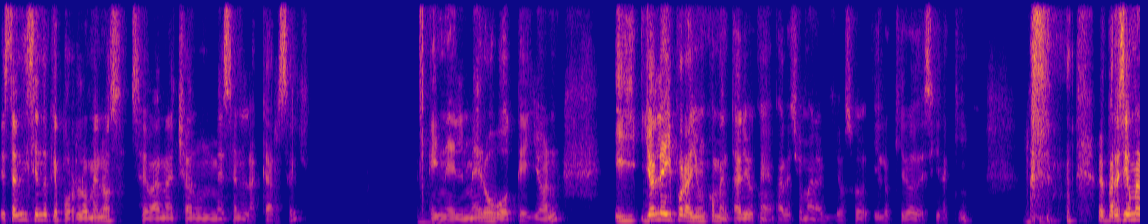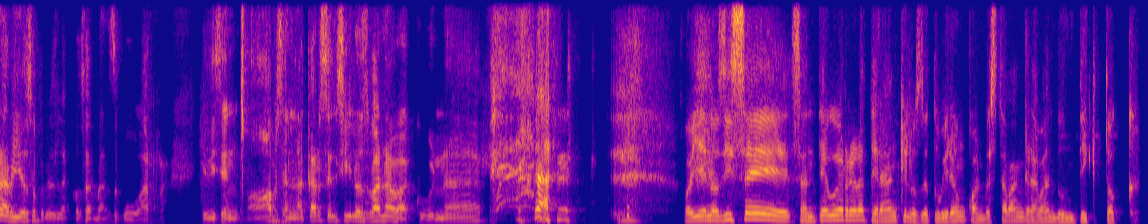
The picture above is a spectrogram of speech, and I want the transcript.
están diciendo que por lo menos se van a echar un mes en la cárcel, en el mero botellón. Y yo leí por ahí un comentario que me pareció maravilloso y lo quiero decir aquí. me pareció maravilloso, pero es la cosa más guarra. Que dicen, oh, pues en la cárcel sí los van a vacunar. Oye, nos dice Santiago Herrera Terán que los detuvieron cuando estaban grabando un TikTok.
